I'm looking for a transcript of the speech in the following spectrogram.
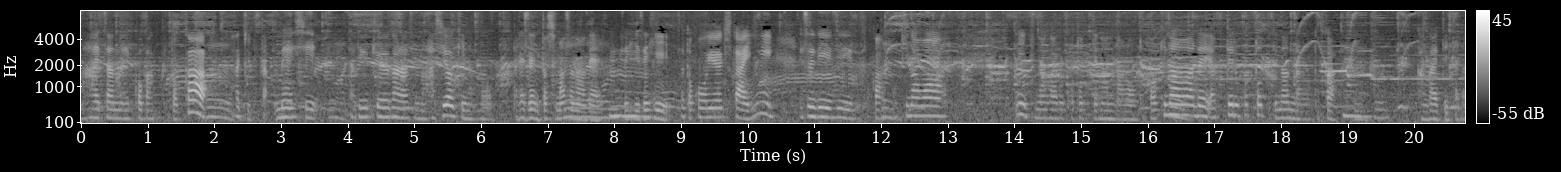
まはえちゃんのエコバッグとか、うん。さっき言ってた梅酒琉球ガラスの箸置きなどをプレゼントしますので、うん。ぜひぜひちょっとこういう機会に SDGs とか、うん。沖縄につながることってなんだろうとか沖縄でやってることってなんだろうとか、うんうん考えていただ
